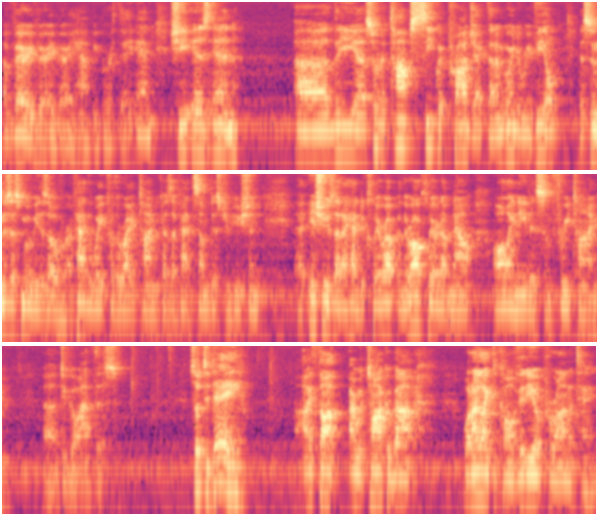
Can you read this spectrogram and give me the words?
a very, very, very happy birthday. And she is in uh, the uh, sort of top secret project that I'm going to reveal as soon as this movie is over. I've had to wait for the right time because I've had some distribution uh, issues that I had to clear up, and they're all cleared up now. All I need is some free time uh, to go at this. So today, I thought I would talk about what I like to call Video Piranha Tank.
